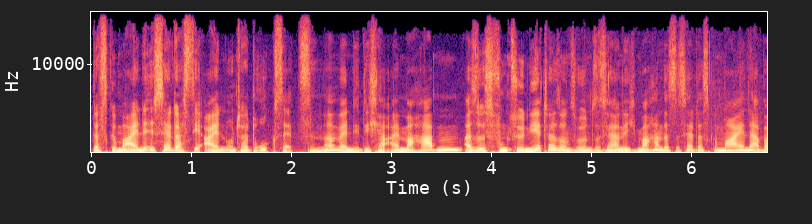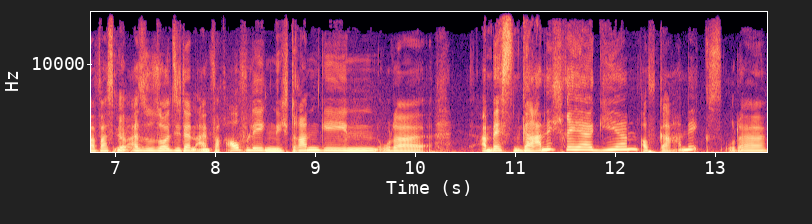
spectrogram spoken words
Das Gemeine ist ja, dass die einen unter Druck setzen, ne? wenn die dich ja einmal haben. Also es funktioniert ja, sonst würden sie es ja nicht machen. Das ist ja das Gemeine. Aber was, ja. also soll sie dann einfach auflegen, nicht drangehen oder am besten gar nicht reagieren, auf gar nichts? Oder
